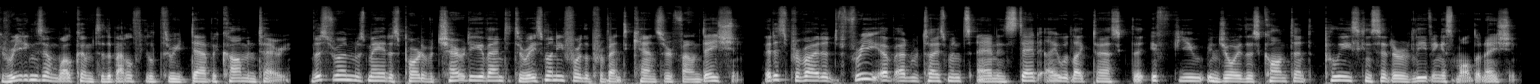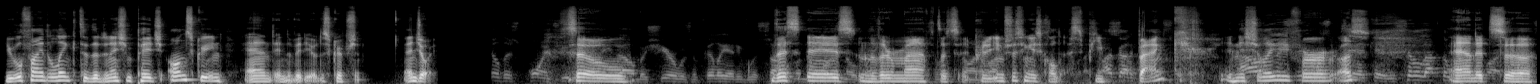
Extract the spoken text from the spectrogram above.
Greetings and welcome to the Battlefield 3 Dev commentary. This run was made as part of a charity event to raise money for the Prevent Cancer Foundation. It is provided free of advertisements and instead I would like to ask that if you enjoy this content, please consider leaving a small donation. You will find a link to the donation page on screen and in the video description. Enjoy! So, this is another map that's pretty interesting. It's called SP Bank, initially for us. And it's uh,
